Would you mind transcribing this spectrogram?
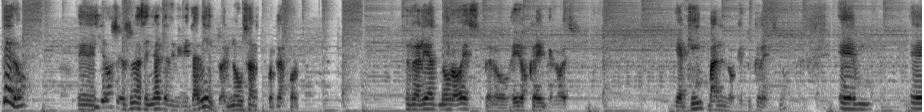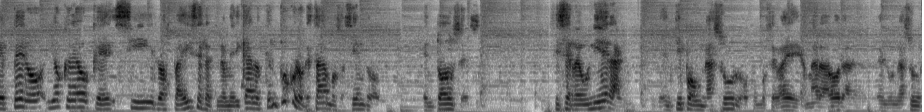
Pero eh, ellos es una señal de debilitamiento el no usar su propia forma. En realidad no lo es, pero ellos creen que lo es. Y aquí vale lo que tú crees. Em, eh, pero yo creo que si los países latinoamericanos, que un poco lo que estábamos haciendo entonces, si se reunieran en tipo UNASUR, o como se vaya a llamar ahora el UNASUR,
